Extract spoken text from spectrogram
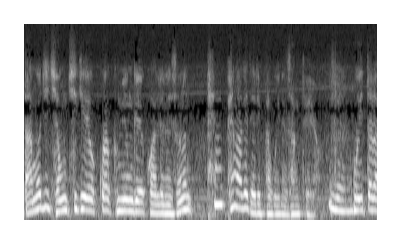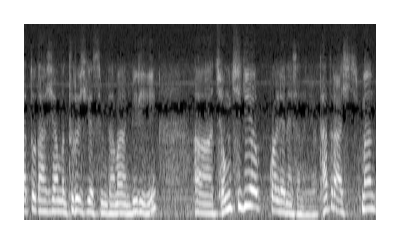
나머지 정치개혁과 금융개혁 관련해서는 팽팽하게 대립하고 있는 상태예요. 예. 뭐 이따가 또 다시 한번 들으시겠습니다만 미리 아, 정치개혁 관련해서는요. 다들 아시지만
